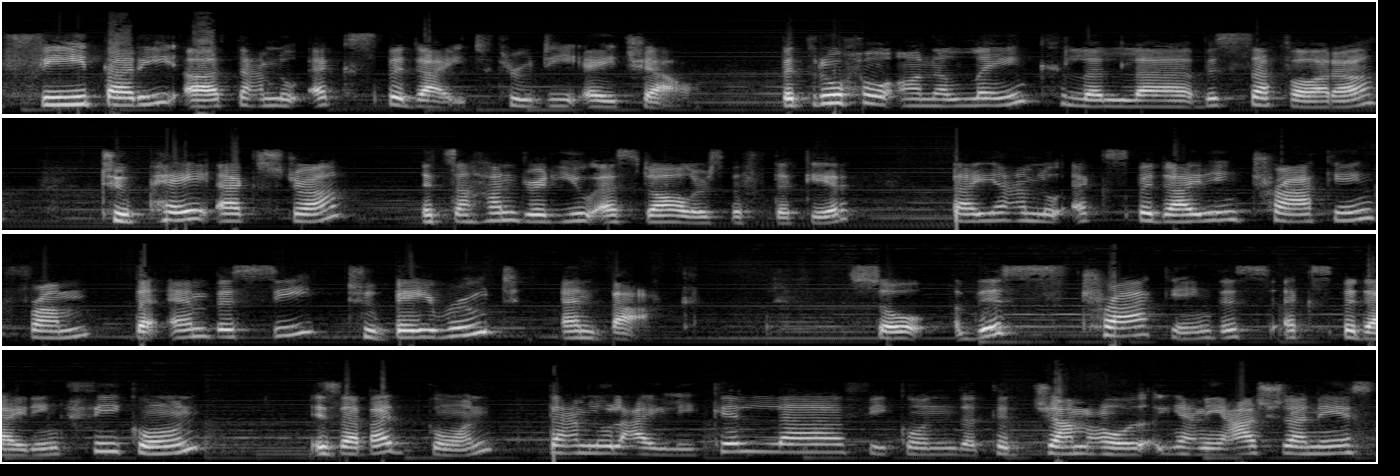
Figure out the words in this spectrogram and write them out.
في طريقة تعملوا expedite through DHL. بتروحوا on a link لل بالسفارة to pay extra it's 100 US dollars بفتكر تيعملوا expediting tracking from the embassy to Beirut and back. So this tracking, this expediting فيكن إذا بدكن تعملوا العيلة كلها فيكن تتجمعوا يعني 10 ناس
